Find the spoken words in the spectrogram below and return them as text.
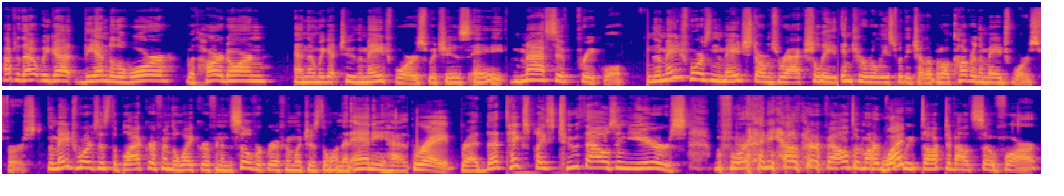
After that, we got the end of the war with Hardorn, and then we get to the Mage Wars, which is a massive prequel. The Mage Wars and the Mage Storms were actually interreleased with each other, but I'll cover the Mage Wars first. The Mage Wars is the Black Gryphon, the White Gryphon, and the Silver Gryphon, which is the one that Annie has Right. read. That takes place 2,000 years before any other Valdemar book What? we've talked about so far.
